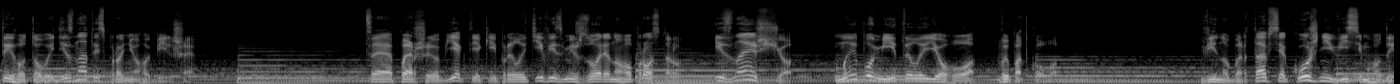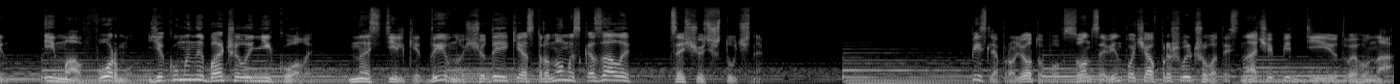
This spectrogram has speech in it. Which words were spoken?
Ти готовий дізнатись про нього більше? Це перший об'єкт, який прилетів із міжзоряного простору. І знаєш що? Ми помітили його випадково. Він обертався кожні 8 годин і мав форму, яку ми не бачили ніколи. Настільки дивно, що деякі астрономи сказали, це щось штучне. Після прольоту повз сонце він почав пришвидшуватись, наче під дією двигуна,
